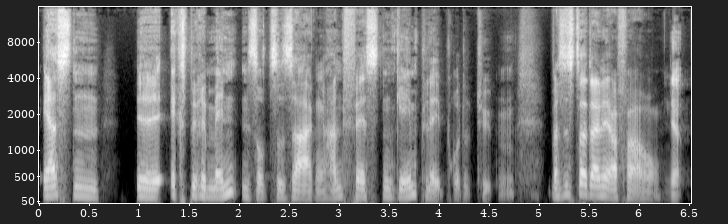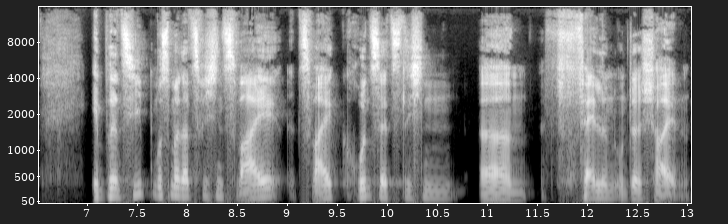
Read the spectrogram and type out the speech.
ersten äh, Experimenten sozusagen, handfesten Gameplay-Prototypen. Was ist da deine Erfahrung? Ja, im Prinzip muss man da zwischen zwei, zwei grundsätzlichen ähm, Fällen unterscheiden.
